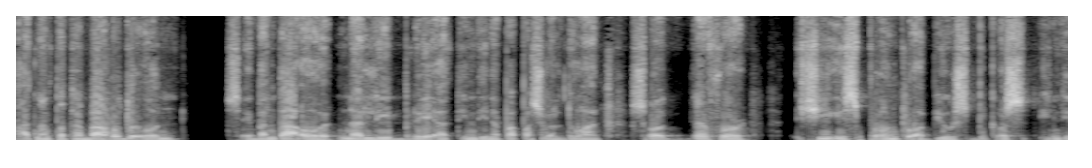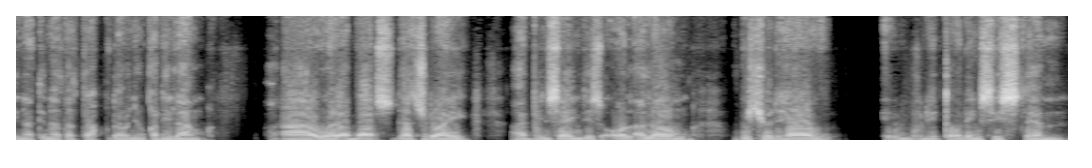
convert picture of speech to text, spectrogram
at nagtatrabaho doon sa ibang tao na libre at hindi napapasweldohan. So therefore, she is prone to abuse because hindi natin natatrack down yung kanilang uh, whereabouts. That's why I've been saying this all along. We should have a monitoring system.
